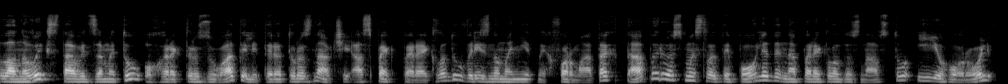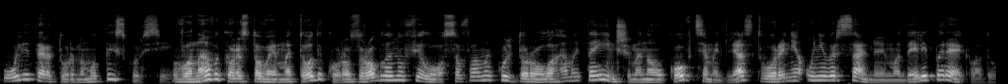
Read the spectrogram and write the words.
Лановик ставить за мету охарактеризувати літературознавчий аспект перекладу в різноманітних форматах та переосмислити погляди на перекладознавство і його роль у літературному дискурсі. Вона використовує методику, розроблену філософами, культурологами та іншими науковцями для створення універсальної моделі перекладу.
